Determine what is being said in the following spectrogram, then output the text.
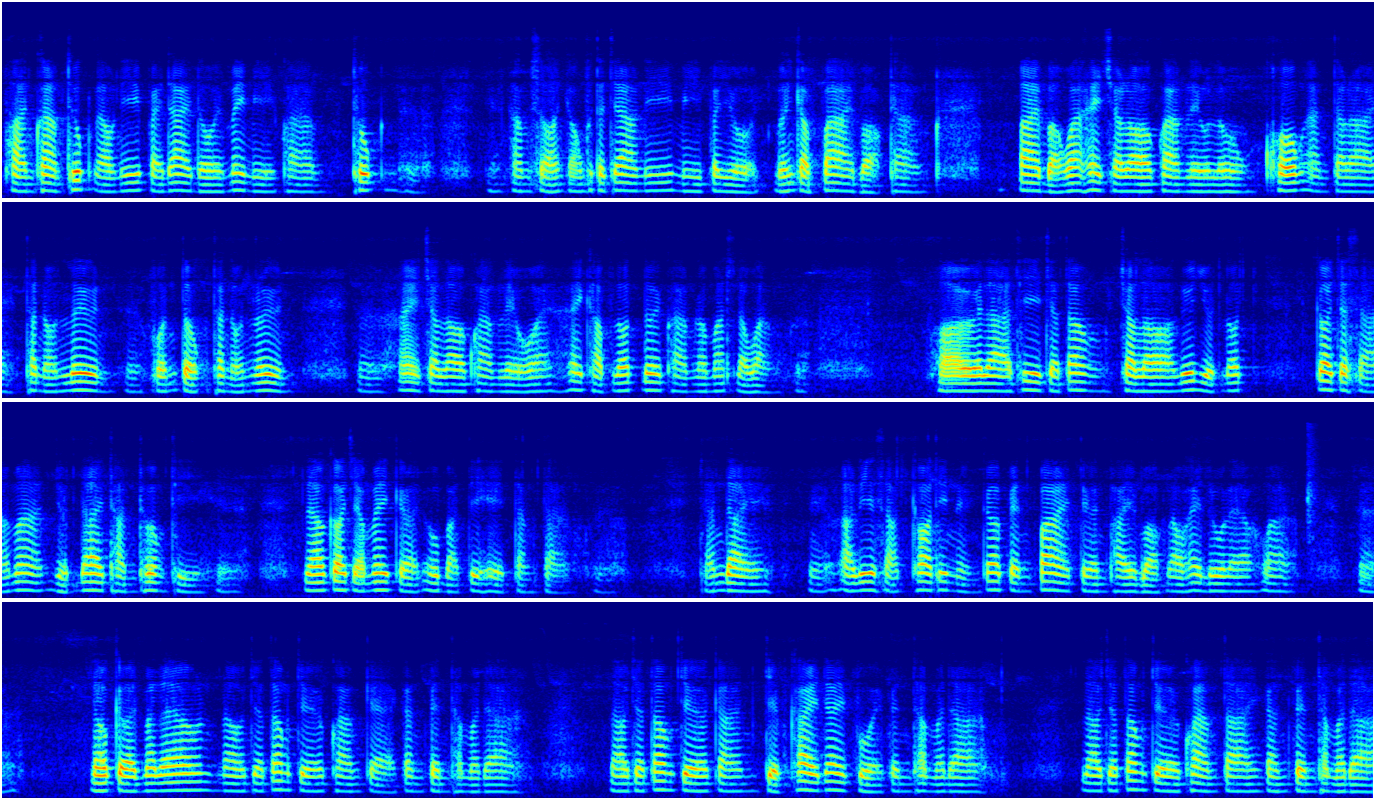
ผ่านความทุกข์เหล่านี้ไปได้โดยไม่มีความทุกข์คำสอนของพระพุทธเจ้านี้มีประโยชน์เหมือนกับป้ายบอกทาง ป้ายบอกว่าให้ชะลอความเร็วลง โค้งอันตราย ถนนลื่น ฝนตกถนนลื่น ให้ชะลอความเร็วไว้ให้ขับรถด้วยความระมัดระวัง พอเวลาที่จะต้องชะลอหรือหยุดรถ ก็ก็จะสามารถหยุดได้ทันท่วงที แล้วก็จะไม่เกิดอุบัติเหตุต่างๆ ฉันใด อริยสัจข้อที่หนึ่งก็เป็นป้ายเตือนภัยบอกเราให้รู้แล้วว่าเราเกิดมาแล้วเราจะต้องเจอความแก่กันเป็นธรรมดา เราจะต้องเจอการเจ็บไข้ได้ป่วยเป็นธรรมดา เราจะต้องเจอความตายกันเป็นธรรมดา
